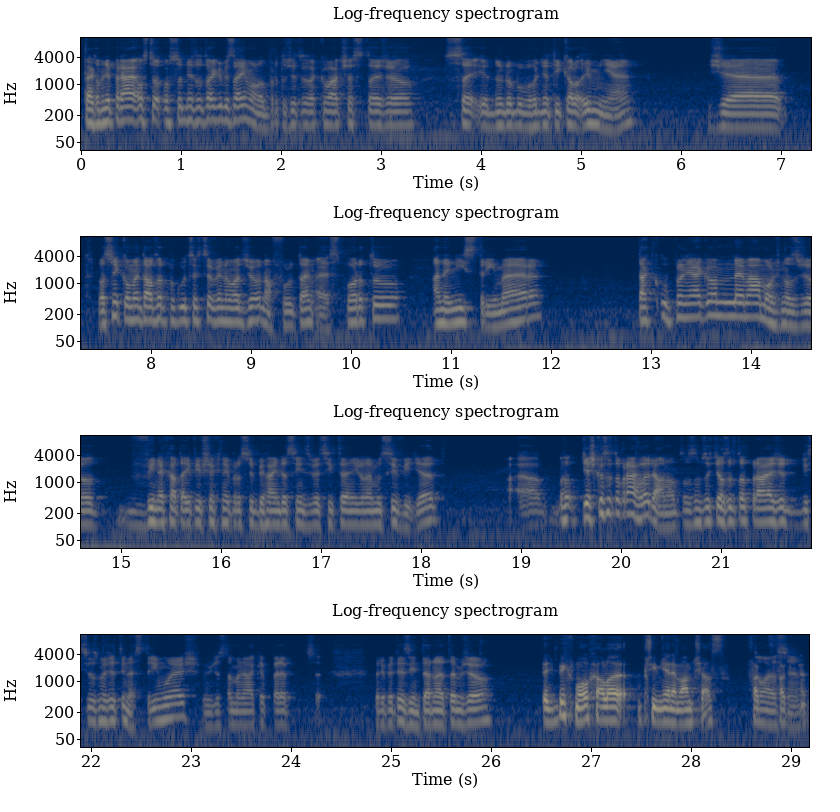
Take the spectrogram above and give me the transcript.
Tak... To mě právě oso- osobně to tak by zajímalo, protože to je taková často, že jo, se jednu dobu hodně týkalo i mě, že vlastně komentátor, pokud se chce věnovat že jo, na full-time e-sportu a není streamer, tak úplně jako nemá možnost, že jo, vynechat tady ty všechny prostě behind the scenes věci, které nikdo nemusí vidět. A těžko se to právě hledá, no, to jsem se chtěl zeptat právě, že když si vezme, že ty nestreamuješ, vím, že tam nějaké peripety s internetem, že jo? Teď bych mohl, ale upřímně nemám čas. Fakt, no jasně. Fakt,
